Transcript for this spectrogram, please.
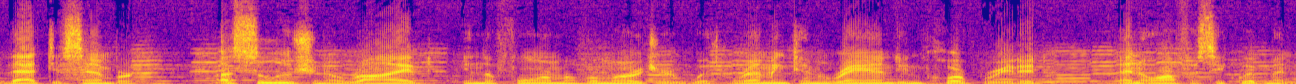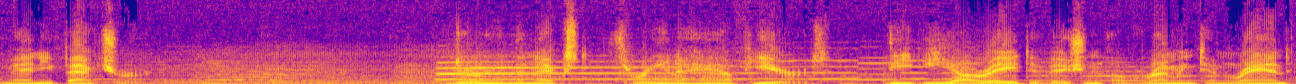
That December, a solution arrived in the form of a merger with Remington Rand Incorporated, an office equipment manufacturer. During the next three and a half years, the ERA division of Remington Rand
